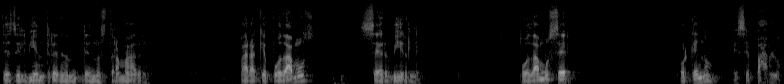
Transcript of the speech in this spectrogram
desde el vientre de, nuestra madre para que podamos servirle, podamos ser, ¿por qué no? Ese Pablo.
